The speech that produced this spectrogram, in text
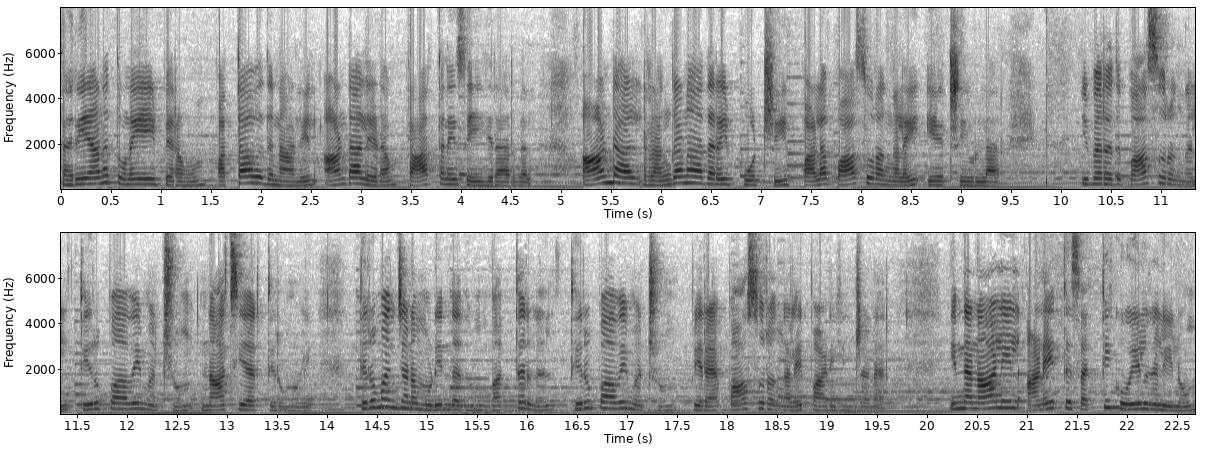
சரியான துணையை பெறவும் பத்தாவது நாளில் ஆண்டாளிடம் பிரார்த்தனை செய்கிறார்கள். ஆண்டாள் ரங்கநாதரை போற்றி பல பாசுரங்களை இயற்றியுள்ளார் இவரது பாசுரங்கள் திருப்பாவை மற்றும் நாச்சியார் திருமொழி. திருமஞ்சனம் முடிந்ததும் பக்தர்கள் திருப்பாவை மற்றும் பிற பாசுரங்களை பாடுகின்றனர். இந்த நாளில் அனைத்து சக்தி கோயில்களிலும்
